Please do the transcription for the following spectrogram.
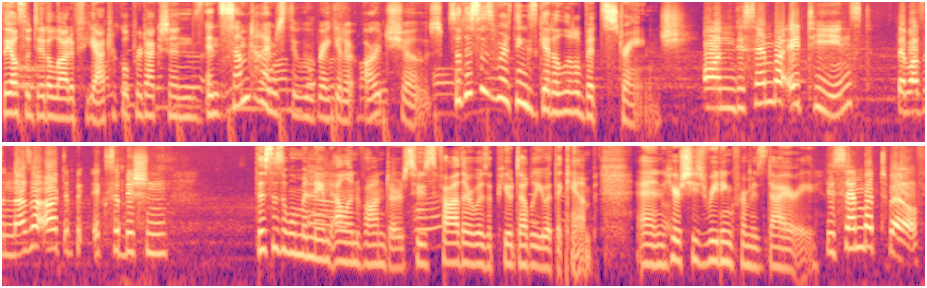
they also did a lot of theatrical productions. And sometimes there were regular art shows. So this is where things get a little bit strange. On December 18th, there was another art eb- exhibition. This is a woman named Ellen Vonders, whose father was a POW at the camp. And here she's reading from his diary. December 12th,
